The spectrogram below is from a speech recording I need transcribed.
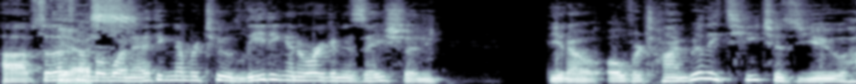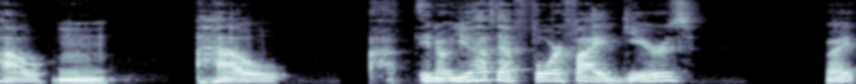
Uh, so that's yes. number one. And I think number two, leading an organization, you know, over time really teaches you how mm. how you know, you have to have four or five gears, right?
